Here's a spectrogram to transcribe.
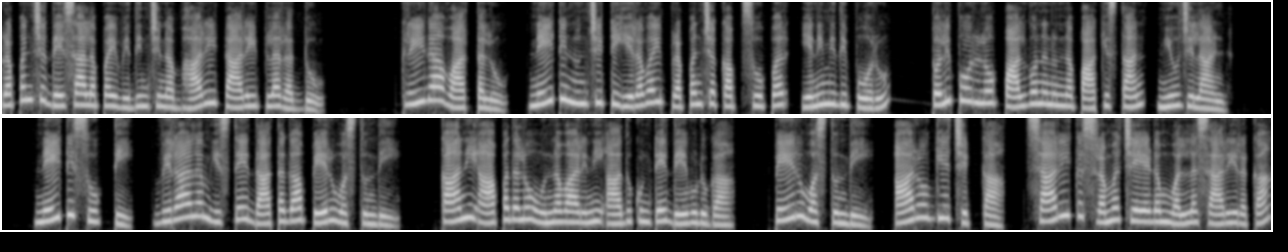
ప్రపంచ దేశాలపై విధించిన భారీ టారీఫ్ల రద్దు. క్రీడా వార్తలు. నేటి నుంచి టి ఇరవై ప్రపంచ కప్ సూపర్ ఎనిమిది పోరు. తొలిపోరులో పాల్గొననున్న పాకిస్తాన్ న్యూజిలాండ్. నేటి సూక్తి. విరాళం ఇస్తే దాతగా పేరు వస్తుంది. కాని ఆపదలో ఉన్నవారిని ఆదుకుంటే దేవుడుగా. పేరు వస్తుంది. ఆరోగ్య చిట్కా. శారీరక శ్రమ చేయడం వల్ల శారీరక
